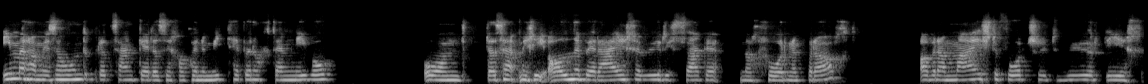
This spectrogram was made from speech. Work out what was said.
immer haben so 100% geben, dass ich auch mitheben auf dem Niveau. Und das hat mich in allen Bereichen, würde ich sagen, nach vorne gebracht. Aber am meisten Fortschritt würde ich,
